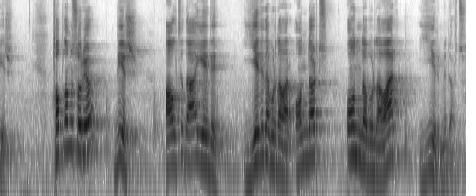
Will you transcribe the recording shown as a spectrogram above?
1 Toplamı soruyor. 1 6 daha 7 7 de burada var 14 10 da burada var 24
